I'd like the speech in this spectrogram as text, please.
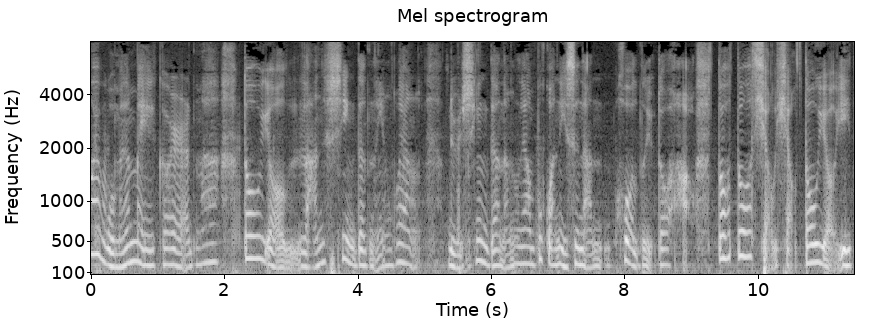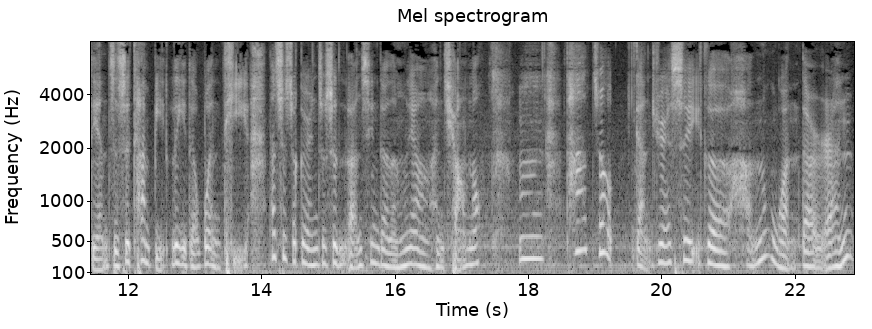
为我们每个人呢都有男性的能量、女性的能量，不管你是男或女都好，多多少少都有一点，只是看比例的问题。但是这个人就是男性的能量很强哦，嗯，他就感觉是一个很稳的人。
